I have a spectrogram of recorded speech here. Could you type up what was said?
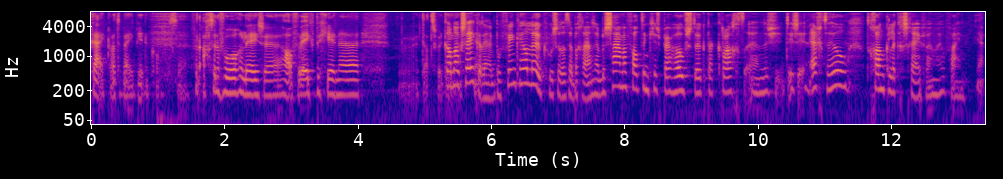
kijken wat er bij je binnenkomt. Uh, van achter naar voren lezen, halverwege beginnen. Uh, dat soort kan ook zeker. Ja. Dat vind ik heel leuk hoe ze dat hebben gedaan. Ze hebben samenvattingjes per hoofdstuk, per kracht. En dus het is echt heel toegankelijk geschreven. Heel fijn. Ja,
